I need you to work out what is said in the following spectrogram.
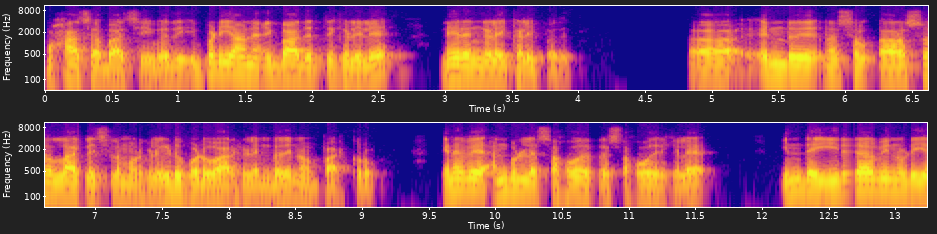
முஹாசபா செய்வது இப்படியான இபாதத்துகளிலே நேரங்களை கழிப்பது. என்று ரசோல்லா அலிஸ்லாம் அவர்கள் ஈடுபடுவார்கள் என்பதை நாம் பார்க்கிறோம். எனவே அன்புள்ள சகோதர சகோதரிகளை இந்த இரவினுடைய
